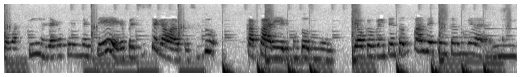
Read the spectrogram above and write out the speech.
como assim? Onde é que eu fui meter? Eu preciso chegar lá, eu preciso ficar parelho com todo mundo. E é o que eu venho tentando fazer, tentando me, me,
